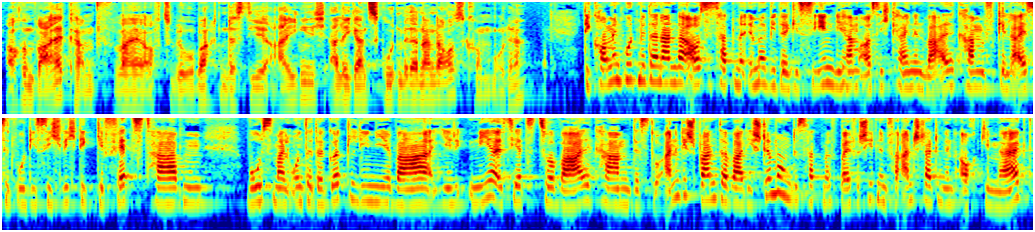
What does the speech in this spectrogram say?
Auch im Wahlkampf war ja oft zu beobachten, dass die eigentlich alle ganz gut miteinander auskommen, oder? Die kommen gut miteinander aus, das hat man immer wieder gesehen. Die haben aus sich keinen Wahlkampf geleistet, wo die sich richtig gefetzt haben, wo es mal unter der Gürtellinie war. Je näher es jetzt zur Wahl kam, desto angespannter war die Stimmung. Das hat man bei verschiedenen Veranstaltungen auch gemerkt.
